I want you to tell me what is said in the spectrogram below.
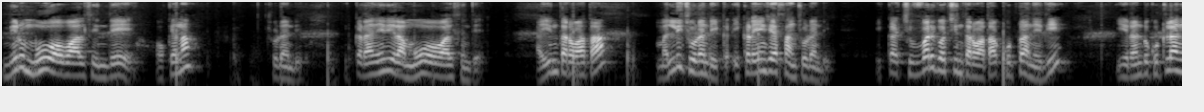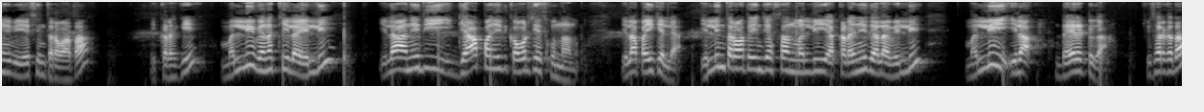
మీరు మూవ్ అవ్వాల్సిందే. ఓకేనా? చూడండి. ఇక్కడ అనేది ఇలా మూవ్ అవ్వాల్సిందే. అయిన తర్వాత మళ్ళీ చూడండి. ఇక్కడ ఇక్కడ ఏం చేస్తాను చూడండి. ఇక్కడ చివరికి వచ్చిన తర్వాత కుట్టు అనేది ఈ రెండు కుట్లు అనేవి వేసిన తర్వాత ఇక్కడికి మళ్ళీ వెనక్కి ఇలా వెళ్ళి ఇలా అనేది ఈ గ్యాప్ అనేది కవర్ చేసుకున్నాను. ఇలా పైకి వెళ్ళా. వెళ్ళిన తర్వాత ఏం చేస్తాను? మళ్ళీ అక్కడ అనేది అలా వెళ్ళి మళ్ళీ ఇలా డైరెక్ట్గా చూసారు కదా?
